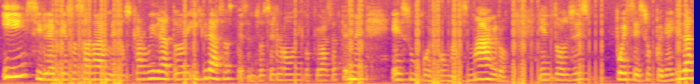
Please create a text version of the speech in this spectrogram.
y si le empiezas a dar menos carbohidrato y grasas, pues entonces lo único que vas a tener es un cuerpo más magro. Entonces, pues eso puede ayudar.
